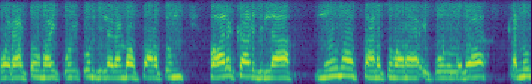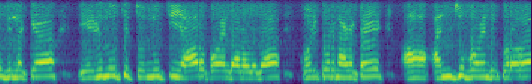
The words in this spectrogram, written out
പോരാട്ടവുമായി കോഴിക്കോട് ജില്ല രണ്ടാം സ്ഥാനത്തും പാലക്കാട് ജില്ല മൂന്നാം സ്ഥാനത്തുമാണ് ഇപ്പോൾ ഉള്ളത് കണ്ണൂർ ജില്ലയ്ക്ക് എഴുന്നൂറ്റി തൊണ്ണൂറ്റി ആറ് പോയിന്റാണ് ഉള്ളത് കോഴിക്കോടിനാകട്ടെ അഞ്ച് പോയിന്റ് കുറവ്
